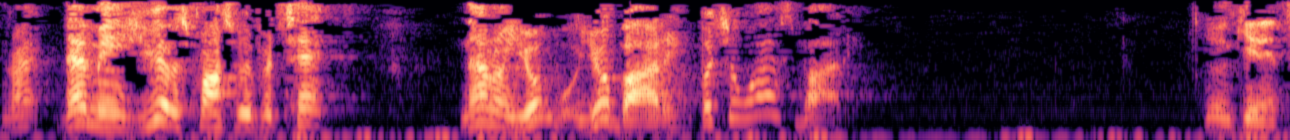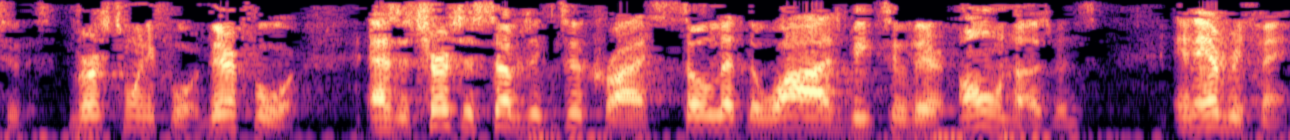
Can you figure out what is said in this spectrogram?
Right? That means you have a responsibility to protect not only your, your body, but your wife's body. We'll get into this. Verse 24. Therefore, as the church is subject to Christ, so let the wives be to their own husbands in everything.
